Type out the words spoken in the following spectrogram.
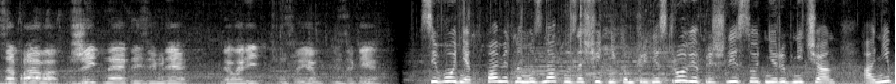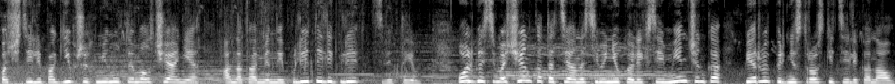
за право жить на этой земле, говорить на своем языке. Сегодня к памятному знаку защитникам Приднестровья пришли сотни рыбничан. Они почтили погибших минутой молчания, а на каменные плиты легли цветы. Ольга Симаченко, Татьяна Семенюк, Алексей Минченко. Первый Приднестровский телеканал.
